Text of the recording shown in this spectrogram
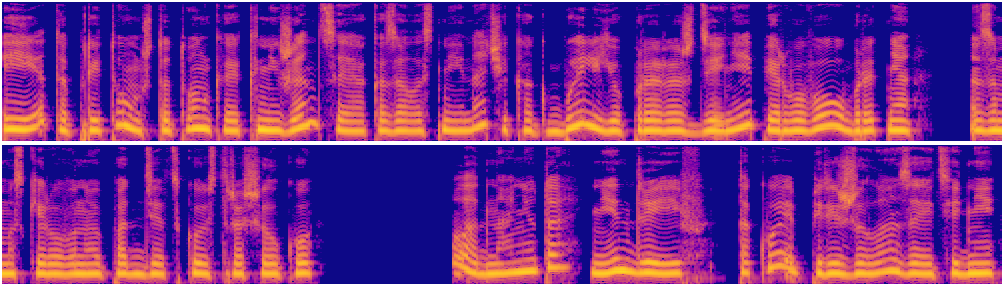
И это при том, что тонкая княженция оказалась не иначе, как былью пророждения первого оборотня, замаскированную под детскую страшилку. «Ладно, Анюта, не дрейф. Такое пережила за эти дни,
